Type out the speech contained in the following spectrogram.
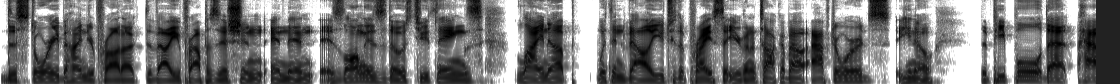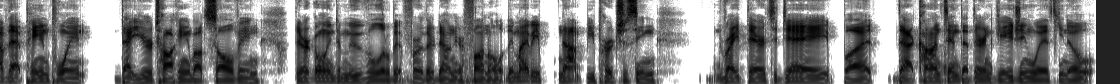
the story behind your product, the value proposition, and then as long as those two things line up within value to the price that you're going to talk about afterwards, you know, the people that have that pain point that you're talking about solving, they're going to move a little bit further down your funnel. They might be not be purchasing right there today, but that content that they're engaging with, you know,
